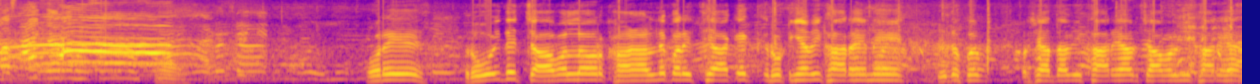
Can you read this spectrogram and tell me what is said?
ਮਸਤੀ ਕਰ ਰਹੇ ਔਰ ਇਹ ਰੋਜ਼ ਦੇ ਚਾਵਲ ਔਰ ਖਾਣ ਵਾਲੇ ਨੇ ਪਰ ਇੱਥੇ ਆ ਕੇ ਰੋਟੀਆਂ ਵੀ ਖਾ ਰਹੇ ਨੇ। ਇਹ ਦੇਖੋ ਪ੍ਰਸ਼ਾਦਾ ਵੀ ਖਾ ਰਿਹਾ ਔਰ ਚਾਵਲ ਵੀ ਖਾ ਰਿਹਾ।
